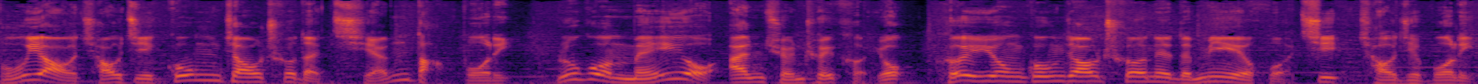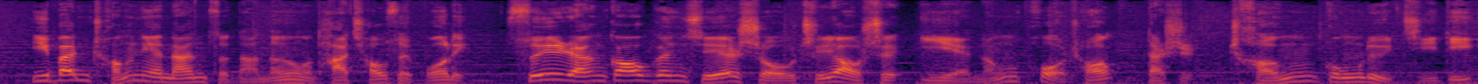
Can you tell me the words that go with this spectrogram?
不要敲击公交车的前挡玻璃。如果没有安全锤可用，可以用公交车内的灭火器敲击玻璃。一般成年男子呢，能用它敲碎玻璃。虽然高跟鞋、手持钥匙也能破窗，但是成功率极低。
